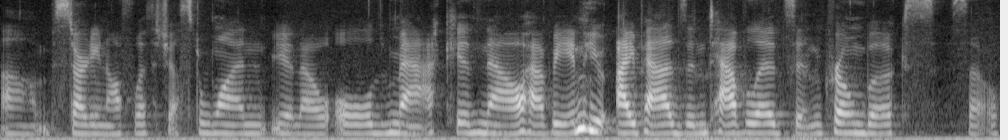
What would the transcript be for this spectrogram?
um, starting off with just one, you know, old Mac and now having iPads and tablets and Chromebooks, so.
